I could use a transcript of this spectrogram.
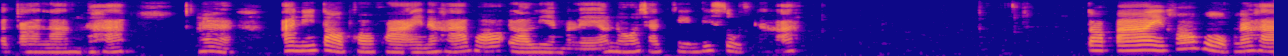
ปะการังนะคะอ่าอันนี้ตอบคอควายนะคะ เพราะเราเรียนมาแล้วเนาะชัดเจนที่สุดนะคะ ต่อไปข้อ 6 นะคะ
